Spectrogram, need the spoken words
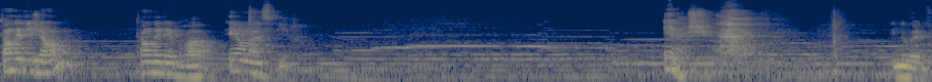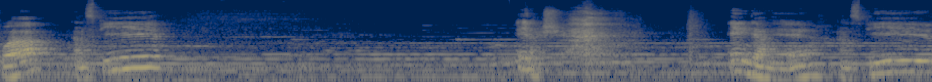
Tendez les jambes, tendez les bras et on inspire. Et lâche. Une nouvelle fois, inspire. Et lâche. Et une dernière, inspire.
